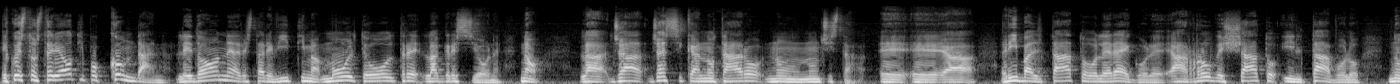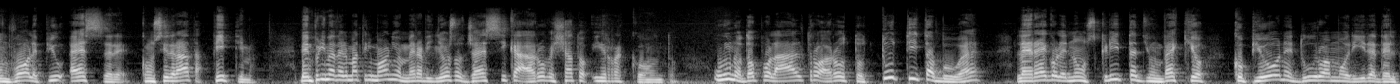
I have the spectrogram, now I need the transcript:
e questo stereotipo condanna le donne a restare vittima molto oltre l'aggressione. No, la, Jessica Notaro non, non ci sta, e, e ha ribaltato le regole, ha rovesciato il tavolo, non vuole più essere considerata vittima. Ben prima del matrimonio meraviglioso Jessica ha rovesciato il racconto. Uno dopo l'altro ha rotto tutti i tabù, eh? le regole non scritte di un vecchio copione duro a morire del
